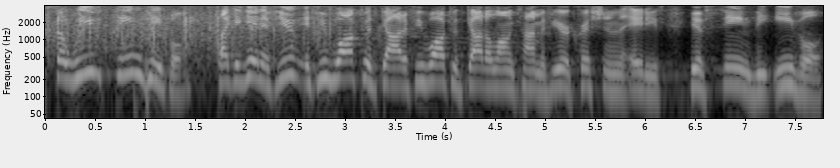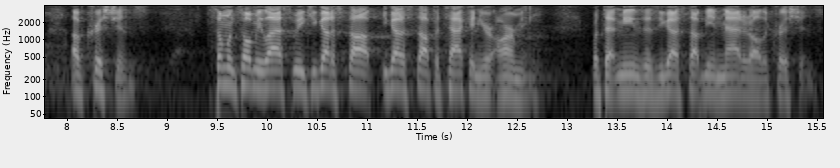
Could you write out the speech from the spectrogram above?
so we've seen people, like again, if you if you've walked with God, if you've walked with God a long time, if you're a Christian in the 80s, you have seen the evil of Christians. Someone told me last week, you gotta stop, you gotta stop attacking your army. What that means is you gotta stop being mad at all the Christians.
